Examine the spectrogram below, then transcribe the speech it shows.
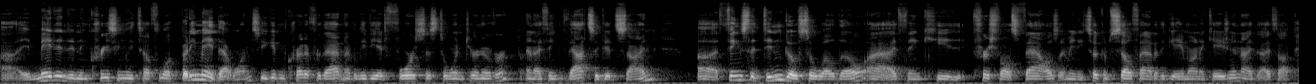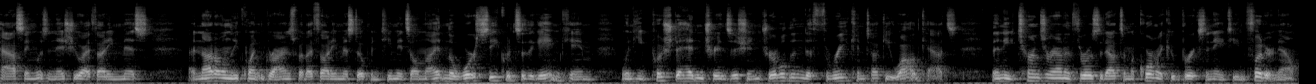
Uh, it made it an increasingly tough look, but he made that one, so you give him credit for that. And I believe he had four assists to one turnover, and I think that's a good sign. Uh, things that didn't go so well, though, I, I, think he, first of all, his fouls. I mean, he took himself out of the game on occasion. I, I thought passing was an issue. I thought he missed and not only Quentin Grimes, but I thought he missed open teammates all night. And the worst sequence of the game came when he pushed ahead in transition, dribbled into three Kentucky Wildcats. Then he turns around and throws it out to McCormick, who bricks an 18 footer. Now,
